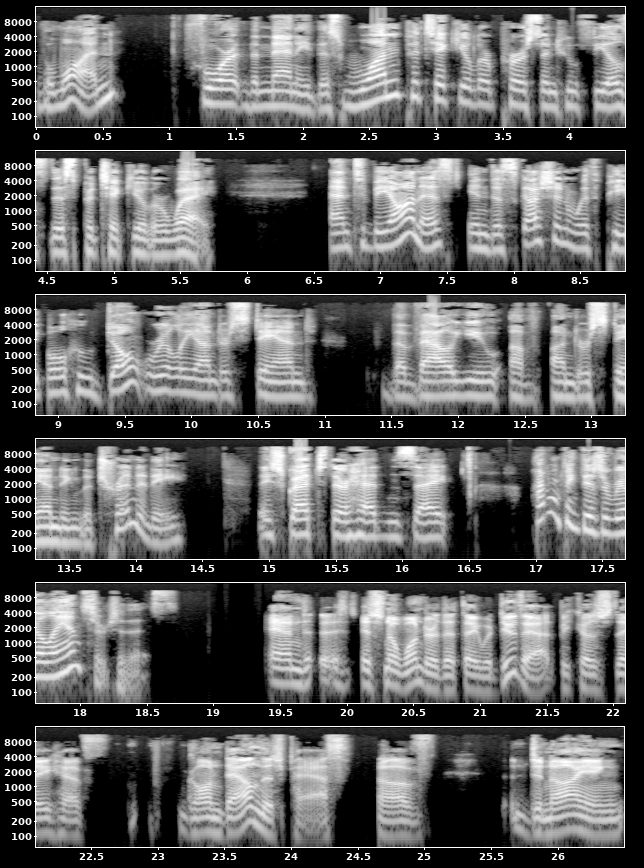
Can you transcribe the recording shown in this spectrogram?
the one, for the many, this one particular person who feels this particular way. And to be honest, in discussion with people who don't really understand the value of understanding the Trinity, they scratch their head and say, I don't think there's a real answer to this. And it's no wonder that they would do that because they have gone down this path of denying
